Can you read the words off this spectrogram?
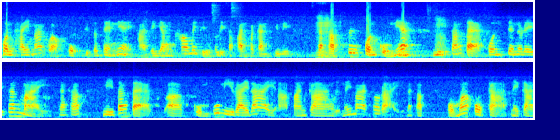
คนไทยมากกว่า 60%เนี่ยอาจจะยังเข้าไม่ถึงผลิตภัณฑ์ประกันชีวิตนะครับ ซึ่งคนกลุ่มเนี้ยมีตั้งแต่คนเจเนอเรชันใหม่นะครับ มีตั้งแต่อ่ากลุ่มผู้มีรายได้อ่าปานกลางหรือไม่มากเท่าไหร่นะครับ ผมว่าโอกาสในการ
